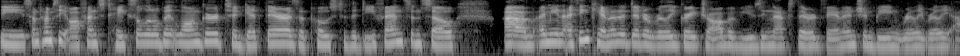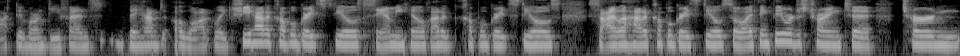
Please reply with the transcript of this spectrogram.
the sometimes the offense takes a little bit longer to get there as opposed to the defense, and so um, I mean, I think Canada did a really great job of using that to their advantage and being really, really active on defense. They had a lot, like she had a couple great steals. Sammy Hill had a couple great steals. Syla had a couple great steals. So I think they were just trying to turn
